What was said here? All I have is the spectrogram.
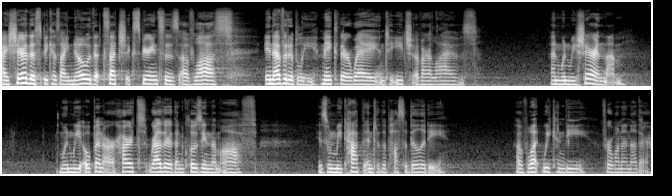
I share this because I know that such experiences of loss inevitably make their way into each of our lives. And when we share in them, when we open our hearts rather than closing them off, is when we tap into the possibility of what we can be for one another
